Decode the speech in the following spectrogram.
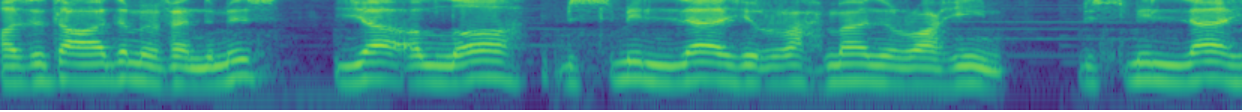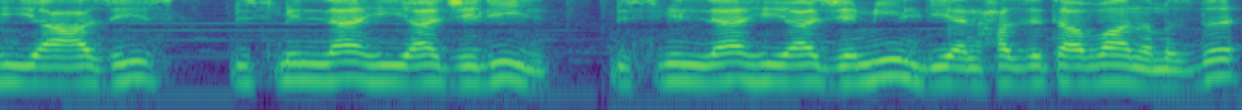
Hz. Adem Efendimiz Ya Allah, Bismillahirrahmanirrahim, Bismillahi ya Aziz, Bismillahi ya Celil, Bismillahi ya Cemil diyen Hazreti Havva anamızdı.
